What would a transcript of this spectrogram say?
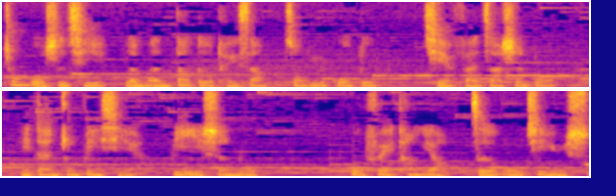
中古时期，人们道德颓丧，纵欲过度，且繁杂事多，一旦中病邪，必易深入，故非汤药，则无济于事。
